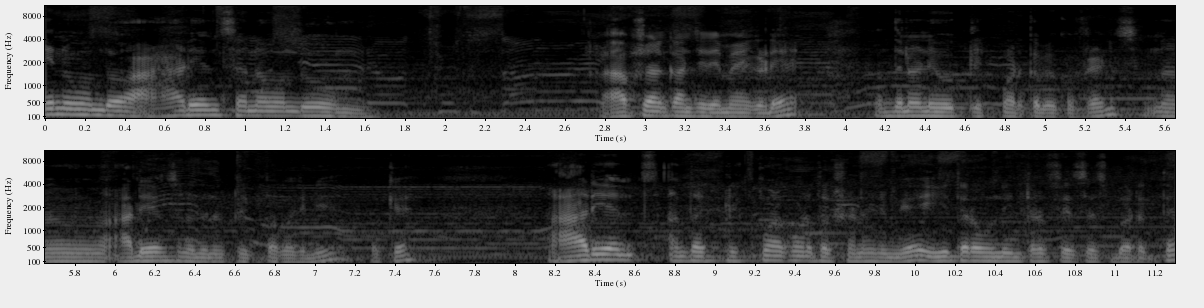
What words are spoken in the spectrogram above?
ಏನು ಒಂದು ಆಡಿಯನ್ಸ್ ಅನ್ನೋ ಒಂದು ಆಪ್ಷನ್ ಕಾಣ್ತಿದೆ ಮೇಲ್ಗಡೆ ಅದನ್ನು ನೀವು ಕ್ಲಿಕ್ ಮಾಡ್ಕೋಬೇಕು ಫ್ರೆಂಡ್ಸ್ ನಾನು ಆಡಿಯನ್ಸ್ ಅನ್ನೋದನ್ನು ಕ್ಲಿಕ್ ಮಾಡ್ಕೋತೀನಿ ಓಕೆ ಆಡಿಯನ್ಸ್ ಅಂತ ಕ್ಲಿಕ್ ಮಾಡ್ಕೊಂಡ ತಕ್ಷಣ ನಿಮಗೆ ಈ ಥರ ಒಂದು ಇಂಟರ್ಫೇಸಸ್ ಬರುತ್ತೆ.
